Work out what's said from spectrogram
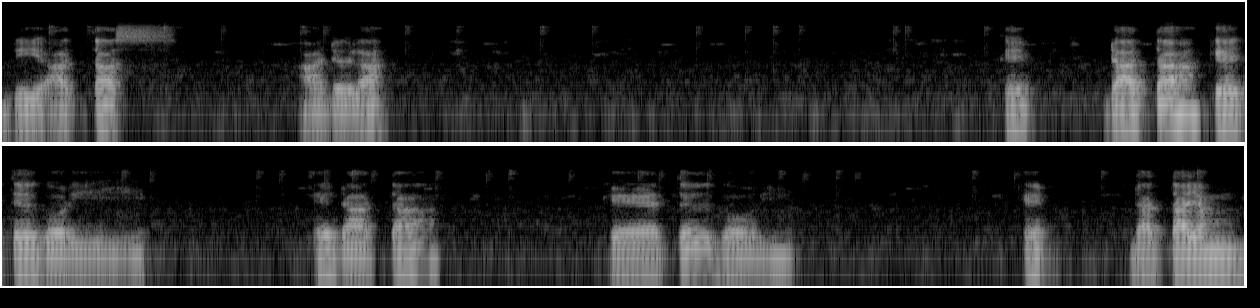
di atas adalah okay, data kategori okay, data kategori okay. data yang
